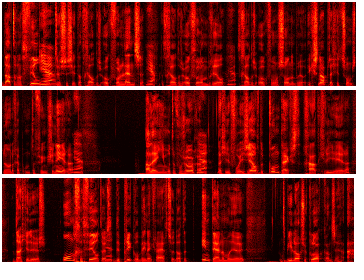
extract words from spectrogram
dat er een filter Ja. tussen zit. Dat geldt dus ook voor lenzen. Ja, Dat geldt dus ook voor een bril. Ja. Dat geldt dus ook voor een zonnebril. Ik snap dat je het soms nodig hebt om te functioneren. Alleen je moet ervoor zorgen ja, dat je voor jezelf de context gaat creëren. Dat je dus ongefilterd Ja. de prikkel binnenkrijgt. Zodat het interne milieu, de biologische klok, kan zeggen... Ah,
